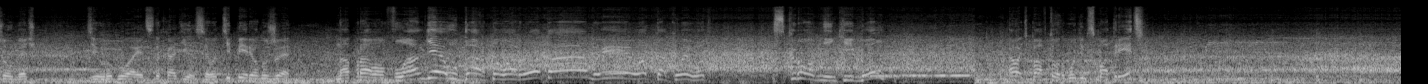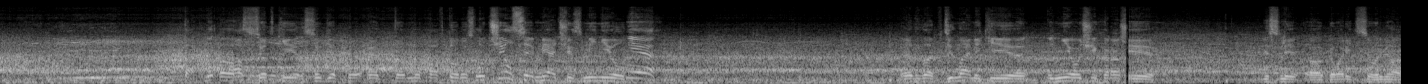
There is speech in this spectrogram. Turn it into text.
Шел мяч, где уругваец находился. Вот теперь он уже на правом фланге. Удар поворотом. И вот такой вот скромненький гол. Давайте повтор будем смотреть. Так, ну у нас все-таки, судя по этому повтору, случился. Мяч изменил. Не. Это так, в динамике не очень хорошо. Если э, говорить все времена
